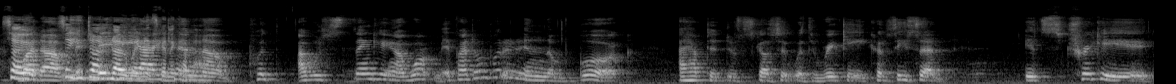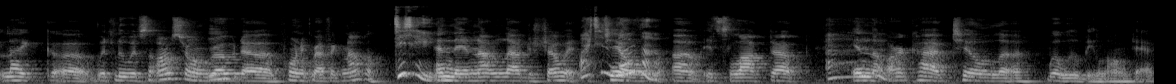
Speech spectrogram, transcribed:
so, But, um, so you don't know when it's going to come out. Uh, put. I was thinking. I want if I don't put it in the book, I have to discuss it with Ricky because he said it's tricky. Like uh, with Louis Armstrong wrote a pornographic novel. Did he? and they're not allowed to show it I didn't till know Um, it's locked up in the Oh. archive till uh, well we'll be long dead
